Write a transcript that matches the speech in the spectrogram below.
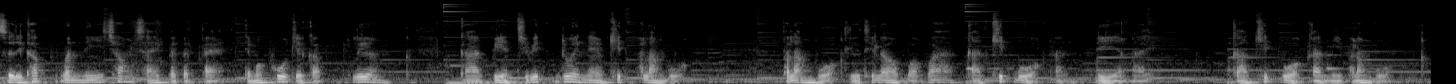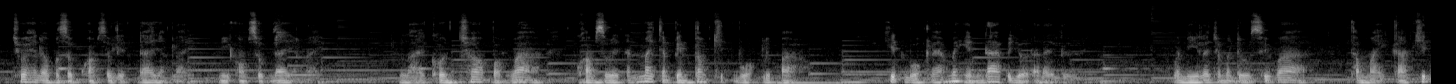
สวัสดีครับ วันนี้ช่องชัย888จะมาพูดเกี่ยวกับเรื่อง การเปลี่ยนชีวิตด้วยแนวคิดพลังบวก พลังบวกหรือที่เราบอกว่าการคิดบวกนั้นดีอย่างไร การคิดบวกการมีพลังบวก ช่วยให้เราประสบความสำเร็จได้อย่างไร มีความสุขได้อย่างไร หลายคนชอบบอกว่าความสำเร็จนั้นไม่จำเป็นต้องคิดบวกหรือเปล่า คิดบวกแล้วไม่เห็นได้ประโยชน์อะไรเลย วันนี้เราจะมาดูซิว่าทำไมการคิด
